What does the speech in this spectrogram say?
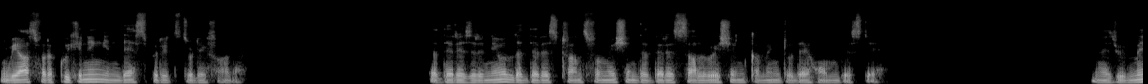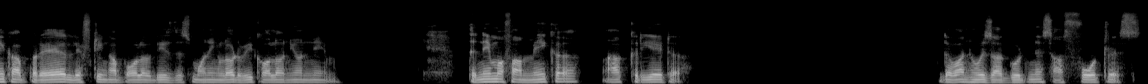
We ask for a quickening in their spirits today, Father that there is renewal, that there is transformation, that there is salvation coming to their home this day. And as we make our prayer, lifting up all of these this morning, Lord, we call on your name, the name of our Maker, our Creator, the one who is our goodness, our fortress,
